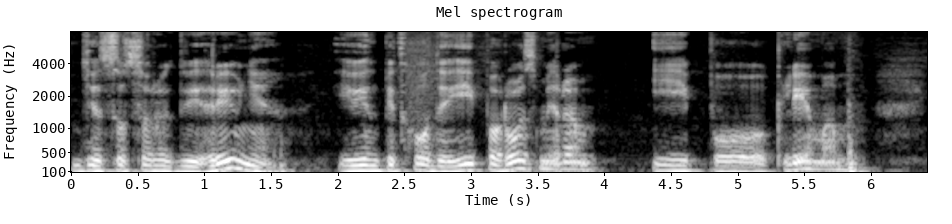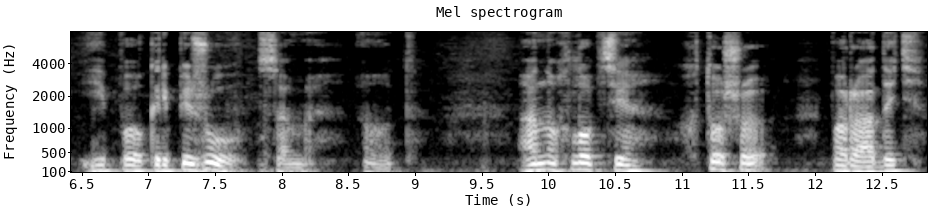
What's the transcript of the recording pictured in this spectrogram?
942 гривні. І він підходить і по розмірам, і по клемам, і по кріпежу саме. От. А ну, хлопці, хто що порадить?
